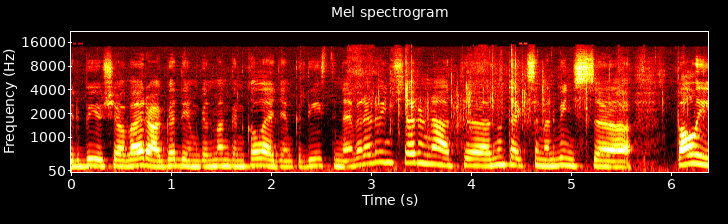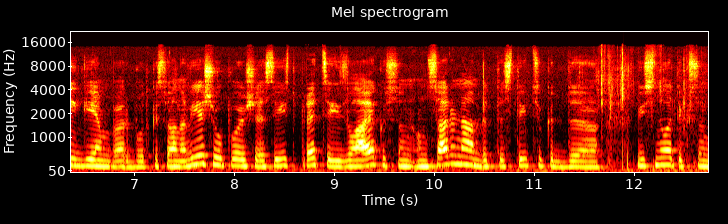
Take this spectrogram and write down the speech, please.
ir bijuši jau vairāk gadiem gan man, gan kolēģiem, kad īsti nevar ar viņu sarunāt, nu, teiksim, ar viņas palīgiem, varbūt, kas vēl nav iešūpojušies īsti precīzi laikus un, un sarunām, bet es ticu, ka uh, viss notiks un,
